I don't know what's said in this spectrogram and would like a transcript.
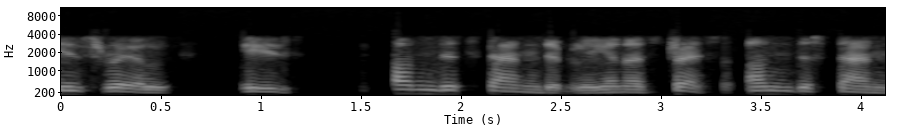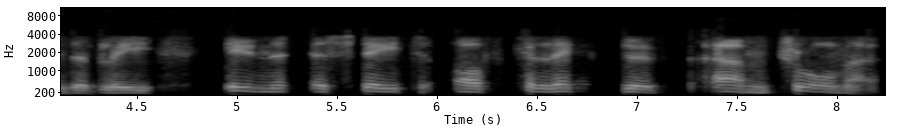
Israel is understandably, and I stress understandably, in a state of collective um, trauma.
